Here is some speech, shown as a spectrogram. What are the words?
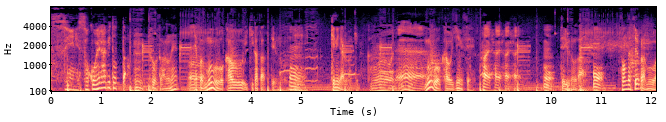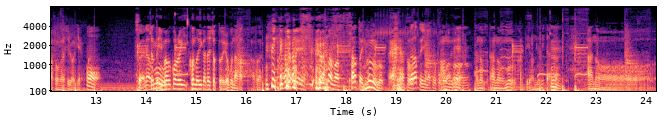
ついにそこ選び取った。うん、そうそう、あのね、うんやっぱムーを買う生き方っていうのが、うん気になるわけなんか。もうねムーを買う人生っはいはいはいはい。うん。ていうのが、うん。存在してるからムーは存在してるわけやん。ちうん。そうやな。ょっと今ムこれ、この言い方ちょっと良くなかった。そうーまあまあ、さらっと言いましょう。さらっと言いましょう、ここは。ほんでね、あの、あの、ムーを買って読んでみたら、うんあの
